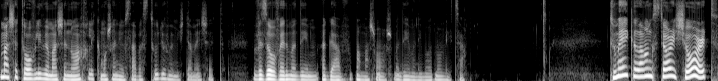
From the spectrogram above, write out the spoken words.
מה שטוב לי ומה שנוח לי, כמו שאני עושה בסטודיו ומשתמשת. וזה עובד מדהים. אגב, ממש ממש מדהים, אני מאוד ממליצה. To make a long story short,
